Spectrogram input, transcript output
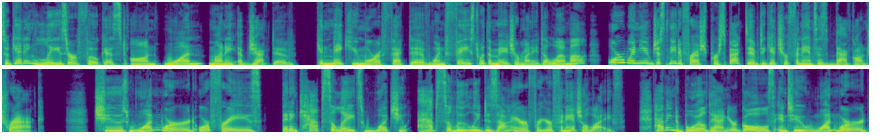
so, getting laser focused on one money objective can make you more effective when faced with a major money dilemma or when you just need a fresh perspective to get your finances back on track. Choose one word or phrase that encapsulates what you absolutely desire for your financial life. Having to boil down your goals into one word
